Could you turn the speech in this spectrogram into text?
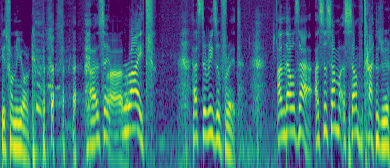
He's from New York. I said, right. That's the reason for it. And that was that. And so some, sometimes we're,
